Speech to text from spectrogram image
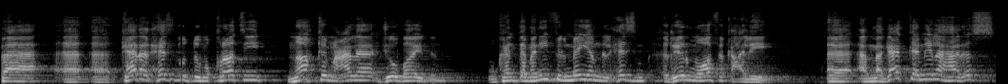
فكان الحزب الديمقراطي ناقم على جو بايدن وكان 80% من الحزب غير موافق عليه. أما جت كاميلا هاريس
